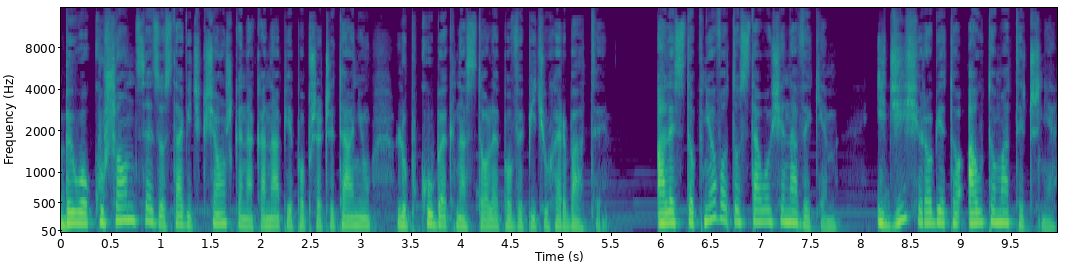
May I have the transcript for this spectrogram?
Było kuszące zostawić książkę na kanapie po przeczytaniu lub kubek na stole po wypiciu herbaty. Ale stopniowo to stało się nawykiem i dziś robię to automatycznie.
